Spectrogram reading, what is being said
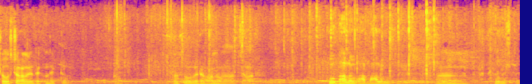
সবুজটা ভালো দেখুন একটু। সবুজটা ভালো মনে হচ্ছে আমার। খুব ভালো ভালো সবুজটা।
